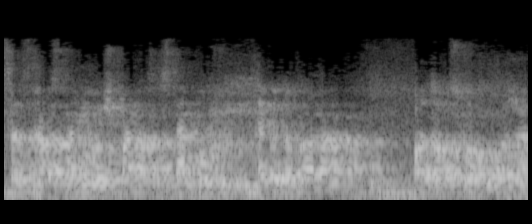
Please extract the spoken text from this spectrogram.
Zazdrosna miłość Pana zastępów, tego dogona. Oto Słowo Boże.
